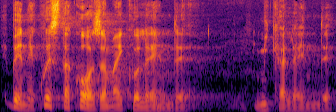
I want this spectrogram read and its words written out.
Ebbene, questa cosa Michael Ende, Michael Ende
